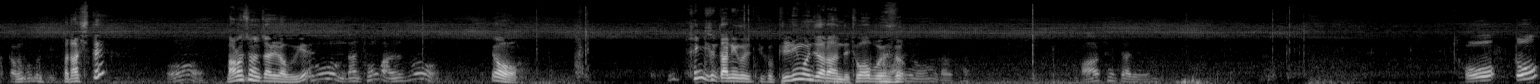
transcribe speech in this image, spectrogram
가까운 거지. 아, 낚싯대? 어, 15,000원짜리라고, 이게? 그럼 난 좋은 거 안 써. 야. 생긴, 난 이거, 이거 빌린 건 줄 알았는데 좋아 보여서. 아니요, 나 15,000원짜리. 오, 또?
